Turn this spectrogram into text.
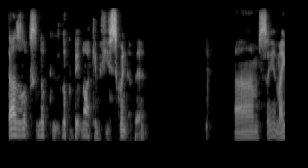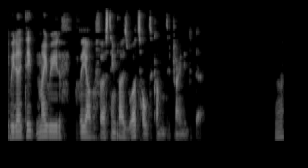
Does look look look a bit like him if you squint a bit. Um, so yeah, maybe they did. Maybe the, the other first team players were told to come into training today. Uh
